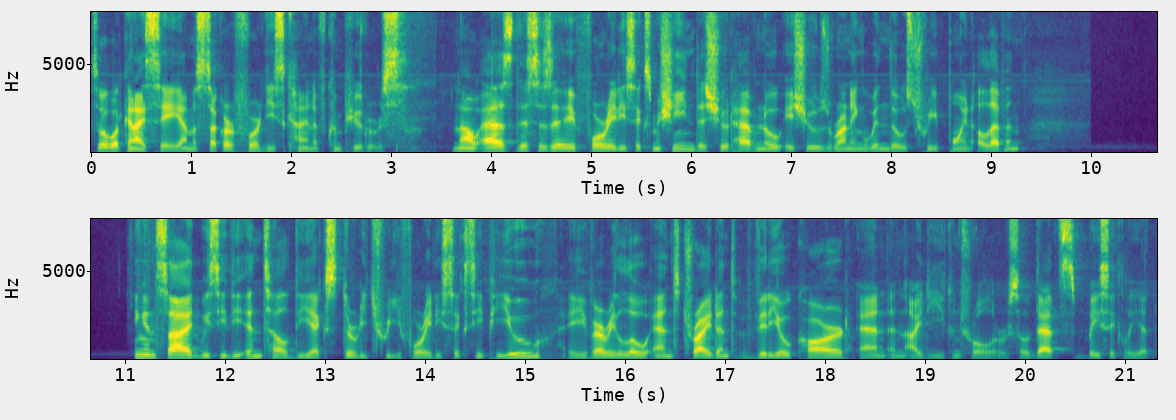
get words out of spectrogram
So what can I say? I'm a sucker for these kind of computers. Now as this is a 486 machine, this should have no issues running Windows 3.11. Inside we see the Intel DX33 486 CPU, a very low-end Trident video card, and an IDE controller. So that's basically it.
